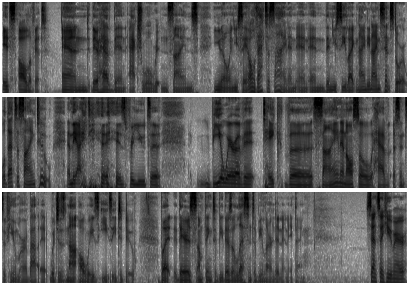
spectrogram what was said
It's all of it. And there have been actual written signs, you know, and you say, oh, that's a sign. And, and, and then you see like 99 cent store. Well, that's a sign too. And the idea is for you to be aware of it, take the sign, and also have a sense of humor about it, which is not always easy to do. But there's something to be, there's a lesson to be learned in anything. sense of humor.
